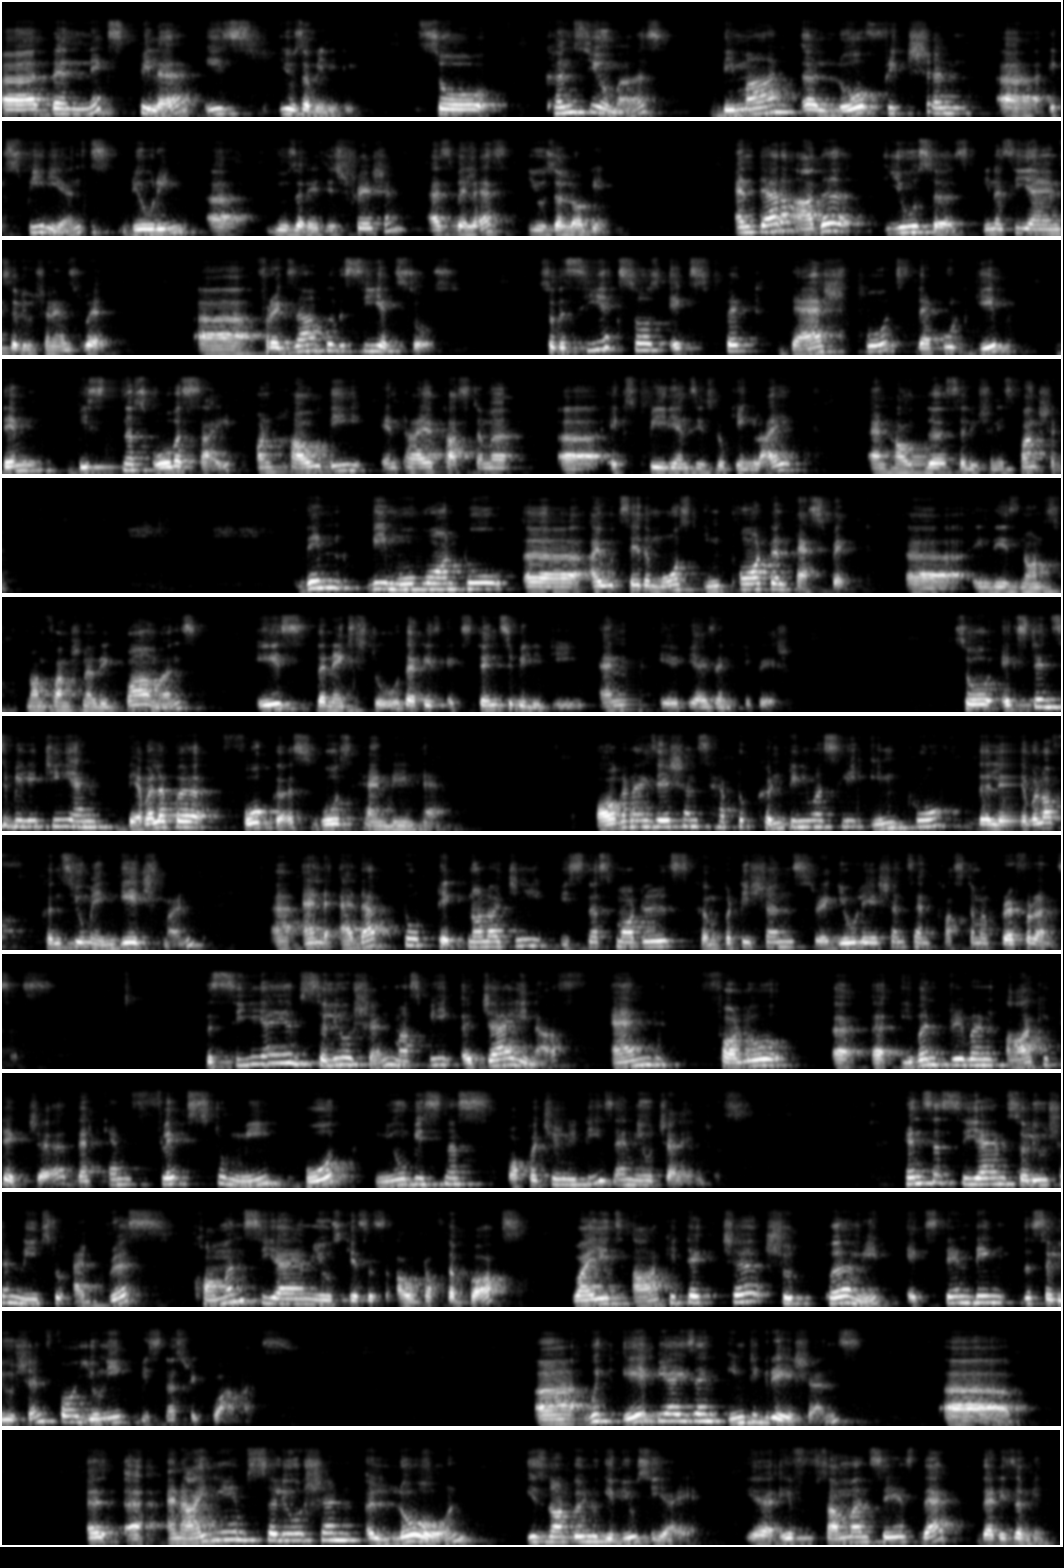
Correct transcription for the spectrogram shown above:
Uh, the next pillar is usability. So consumers demand a low friction uh, experience during uh, user registration as well as user login. And there are other users in a CIM solution as well. Uh, for example, the CXOs. So the CXOs expect dashboards that would give them business oversight on how the entire customer uh, experience is looking like and how the solution is functioning. Then we move on to, uh, I would say, the most important aspect uh, in these non-functional non requirements is the next two, that is extensibility and APIs and integration. So extensibility and developer focus goes hand in hand. Organizations have to continuously improve the level of consumer engagement uh, and adapt to technology, business models, competitions, regulations, and customer preferences. The CIM solution must be agile enough and follow an event-driven architecture that can flex to meet both new business opportunities and new challenges. Hence, a CIM solution needs to address common CIM use cases out of the box while its architecture should permit extending the solution for unique business requirements. Uh, with APIs and integrations, uh, an IAM solution alone is not going to give you CIM. if someone says that, that is a myth.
